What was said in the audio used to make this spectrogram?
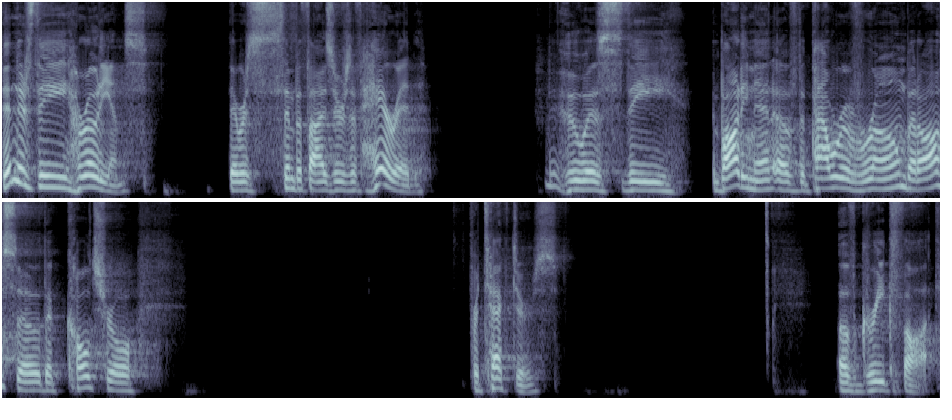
Then there's the Herodians. They were sympathizers of Herod, who was the embodiment of the power of Rome, but also the cultural protectors of Greek thought.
